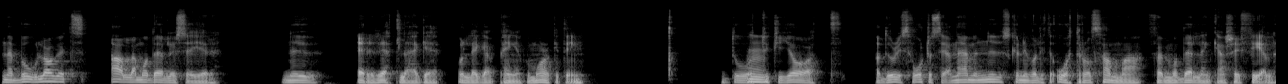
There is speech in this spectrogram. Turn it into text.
när bolagets alla modeller säger nu är det rätt läge att lägga pengar på marketing, då Mm. tycker jag att ja, då är det svårt att säga, nej men nu ska ni vara lite återhållsamma för modellen kanske är fel.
